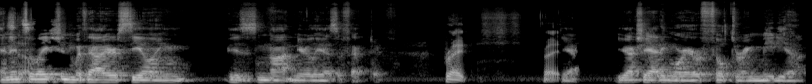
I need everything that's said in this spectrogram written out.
And So- insulation without air sealing is not nearly as effective. Right. Right. Yeah. You're actually adding more air filtering media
